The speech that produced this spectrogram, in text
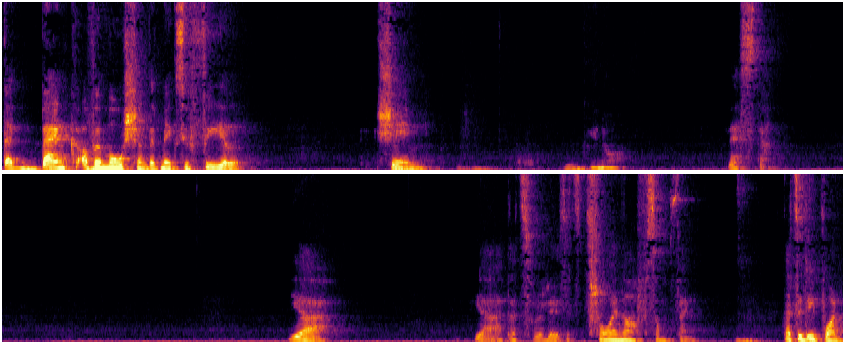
that bank of emotion that makes you feel shame. You know, less than. Yeah. Yeah, that's what it is. It's throwing off something. That's a deep one.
